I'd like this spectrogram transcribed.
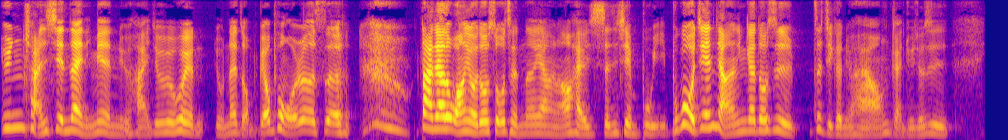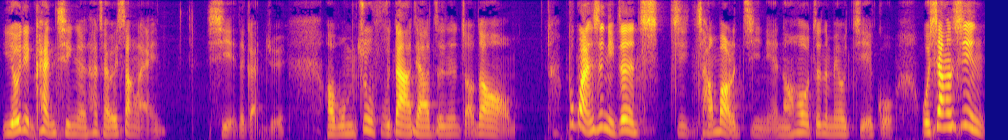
晕船陷在里面的女孩，就是会有那种不要碰我垃圾，大家的网友都说成那样，然后还深陷不已。不过我今天讲的应该都是这几个女孩，好像感觉就是有点看清了，她才会上来写的感觉。好，我们祝福大家真的找到，不管是你真的几长跑了几年，然后真的没有结果，我相信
